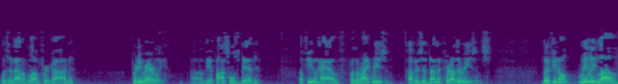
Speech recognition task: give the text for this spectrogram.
Was it out of love for God? Pretty rarely. Uh, the apostles did. A few have for the right reason. Others have done it for other reasons. But if you don't really love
